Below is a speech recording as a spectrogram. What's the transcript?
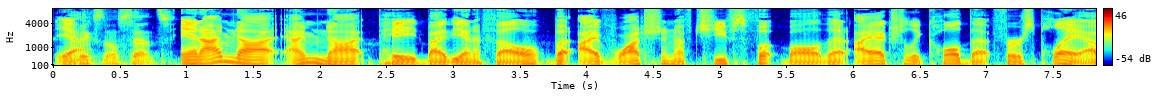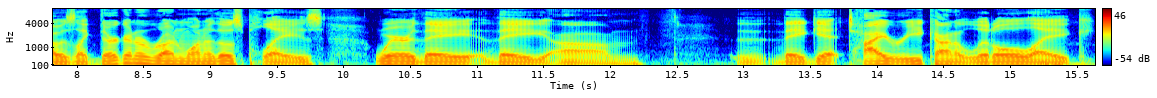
Yeah. makes no sense. and I'm not I'm not paid by the NFL, but I've watched enough Chiefs football that I actually called that first play. I was like, they're gonna run one of those plays where they they um they get Tyreek on a little like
